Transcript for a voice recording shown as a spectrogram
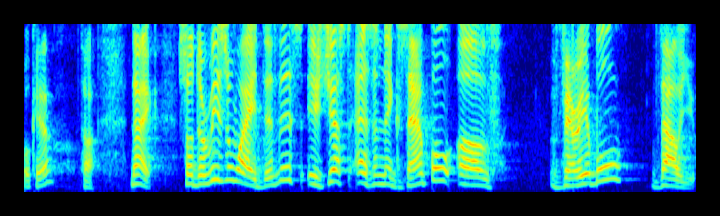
okay? So the reason why I did this is just as an example of variable value,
